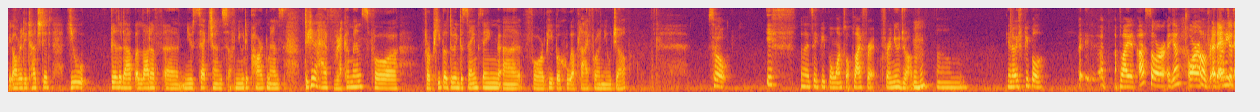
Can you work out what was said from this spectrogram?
we already touched it. You built up a lot of uh, new sections of new departments. Do you have recommends for for people doing the same thing uh, for people who apply for a new job? So, if let's say people want to apply for for a new job, um, you know, if people uh, apply at us or uh, yeah or Oh, at or any- at-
